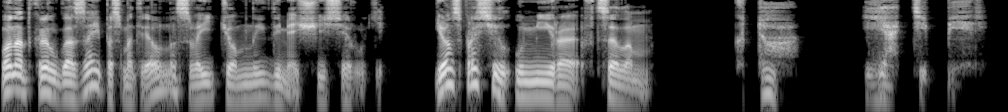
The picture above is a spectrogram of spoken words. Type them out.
он открыл глаза и посмотрел на свои темные дымящиеся руки. И он спросил у мира в целом, «Кто я теперь?»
